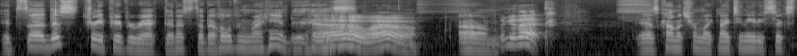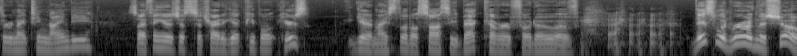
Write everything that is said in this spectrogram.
It's uh this trade paperback, Denis, that I hold in my hand. It has Oh, wow. Um Look at that. It has comics from like 1986 through 1990. So I think it was just to try to get people. Here's you get a nice little saucy back cover photo of. this would ruin the show.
